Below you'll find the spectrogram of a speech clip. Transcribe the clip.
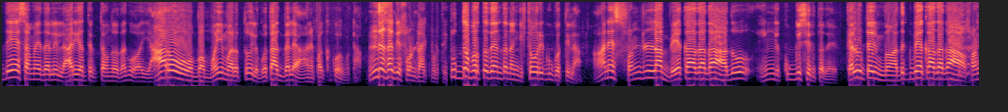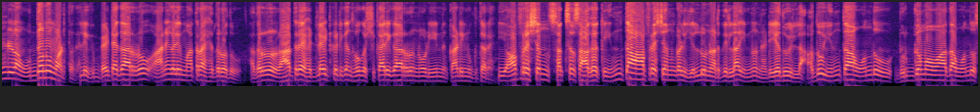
ಅದೇ ಸಮಯದಲ್ಲಿ ಲಾರಿ ಹತ್ತಿರಕ್ಕೆ ತಗೊಂಡೋದಾಗ ಯಾರೋ ಒಬ್ಬ ಮೈ ಮರೆತು ಇಲ್ಲಿ ಗೊತ್ತಾಗ್ದಲೆ ಆನೆ ಪಕ್ಕಕ್ಕೆ ಹೋಗ್ಬಿಟ್ಟ. ಒಂದೇ ಸತಿ ಸೊಂಡ್ಲ ಹಾಕ್ಬಿಡ್ತೀವಿ ಶುದ್ಧ ಬರ್ತದೆ ಅಂತ ನಂಗೆ ಇಷ್ಟವರೆಗೂ ಗೊತ್ತಿಲ್ಲ. ಆನೆ ಸೊಂಡ್ಲ ಬೇಕಾದಾಗ ಅದು ಹಿಂಗೆ ಕುಗ್ಗಿಸಿರ್ತದೆ. ಕೆಲವು ಟೈಮ್ ಅದಕ್ಕೆ ಬೇಕಾದಾಗ ಆ ಸೊಂಡ್ಲ ಉದ್ದನೂ ಮಾಡ್ತದೆ. ಇಲ್ಲಿ ಬೇಟೆಗಾರರು ಆನೆಗಳಿಗೆ ಮಾತ್ರ ಹೆದರೋದು. ಅದರಲ್ಲೂ ರಾತ್ರಿ ಹೆಡ್ಲೈಟ್ ಕಟ್ಕೊಂಡು ಹೋಗೋ ಶಿಕಾರಿಗಾರರು ನೋಡಿ ಇನ್ನು ಕಾಡಿಗೆ ನುಗ್ತಾರೆ. ಈ ಆಪರೇಷನ್ ಸಕ್ಸಸ್ ಆಗಕ್ಕೆ ಇಂಥ ಆಪರೇಷನ್ಗಳು ಎಲ್ಲೂ ನಡೆದಿಲ್ಲ, ಇನ್ನೂ ನಡೆಯೋದೂ ಇಲ್ಲ. ಅದು ಇಂಥ ಒಂದು ದುರ್ಗಮವಾದ ಒಂದು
